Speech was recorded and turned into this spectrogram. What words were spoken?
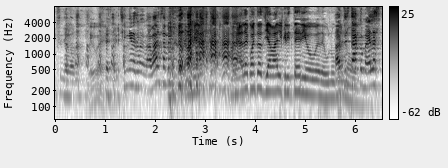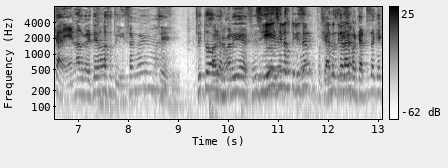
Sí, güey. Chingan, avánzame. Al final, al final de cuentas ya va el criterio, güey, de un humano. Antes estaba con las cadenas, güey. Ahorita ya no las utilizan, güey. Sí. Sí, Para todavía, el ¿no? primer día. Sí, todavía. sí las utilizan. Sí, sí Porque las antes utilizan. era, porque antes aquí.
